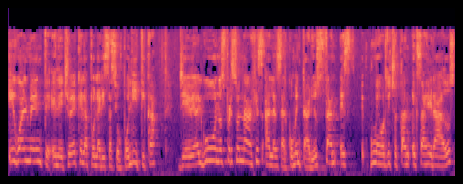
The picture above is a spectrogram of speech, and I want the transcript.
Igualmente, el hecho de que la polarización política lleve a algunos personajes a lanzar comentarios tan, mejor dicho, tan exagerados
